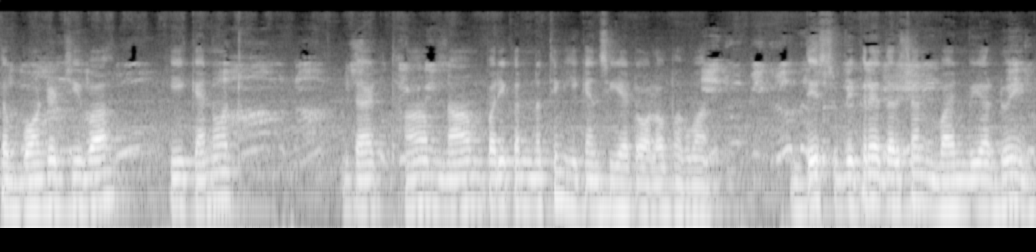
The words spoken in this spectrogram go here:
the bonded jiva he cannot that dham nam parikar nothing he can see at all of bhagwan this Vigrah Darshan when we are doing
